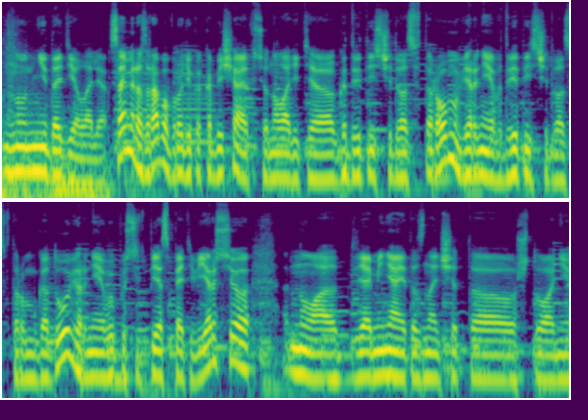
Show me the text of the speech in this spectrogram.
ну, не доделали. Сами разрабы вроде как обещают все наладить э, к 2022, вернее, в 2022 году, вернее, выпустить PS5 версию. Ну, а для меня это значит, э, что они,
